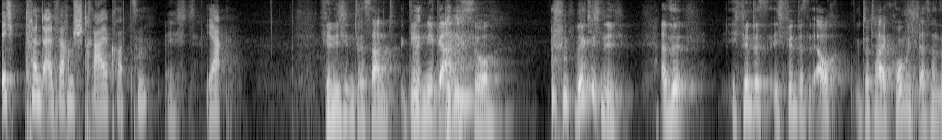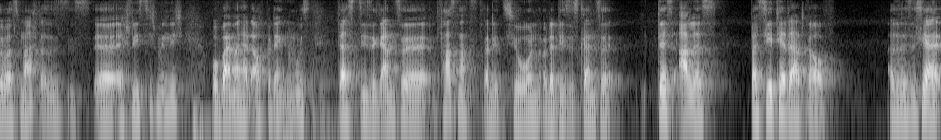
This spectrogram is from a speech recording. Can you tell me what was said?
ich könnte einfach im Strahl kotzen. echt. Ja. Finde ich interessant. Geht mir gar nicht so. Wirklich nicht. Also, ich finde das, ich finde das auch total komisch, dass man sowas macht. Also, es ist, äh, erschließt sich mir nicht. Wobei man halt auch bedenken muss, dass diese ganze Fastnachtstradition oder dieses ganze, das alles basiert ja da drauf. Also, das ist ja,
